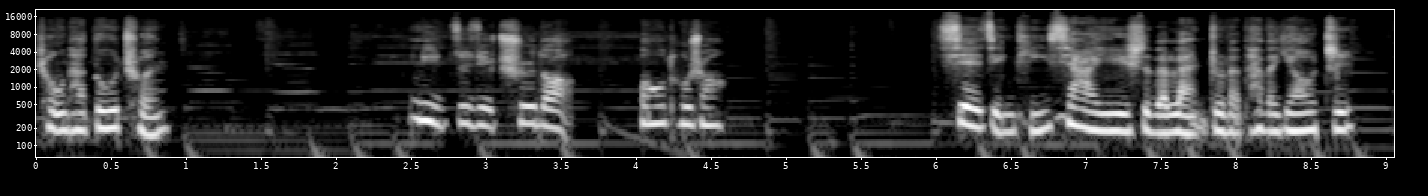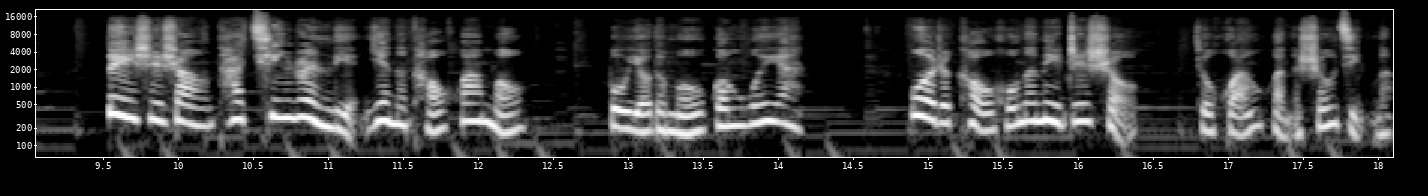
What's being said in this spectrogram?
冲他嘟唇：“你自己吃的，帮我涂上。”谢景亭下意识地揽住了他的腰肢，对视上他清润潋滟的桃花眸，不由得眸光微暗，握着口红的那只手。就缓缓的收紧了。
